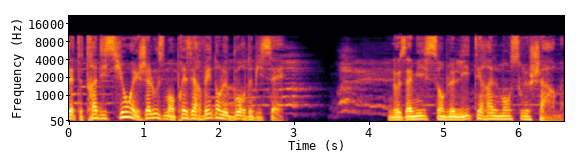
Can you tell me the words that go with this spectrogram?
Cette tradition est jalousement préservée dans le bourg de Bisset. Nos amis semblent littéralement sous le charme.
